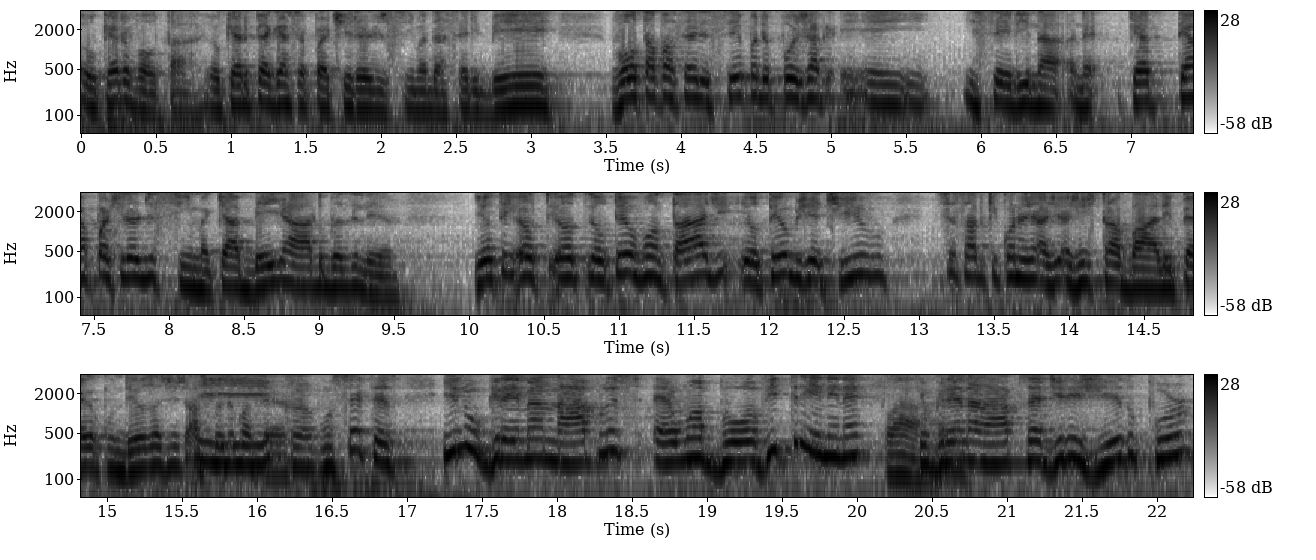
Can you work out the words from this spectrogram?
eu quero voltar. Eu quero pegar essa partida de cima da série B, voltar para a série C para depois já inserir na, né, que é, tem a partida de cima, que é a B e a A do brasileiro. E eu tenho, eu, eu, eu tenho vontade, eu tenho objetivo. Você sabe que quando a, a gente trabalha e pega com Deus, a gente, as e, coisas acontecem. Com certeza. E no Grêmio Anápolis é uma boa vitrine, né? Claro. Que o Grêmio Anápolis é dirigido por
